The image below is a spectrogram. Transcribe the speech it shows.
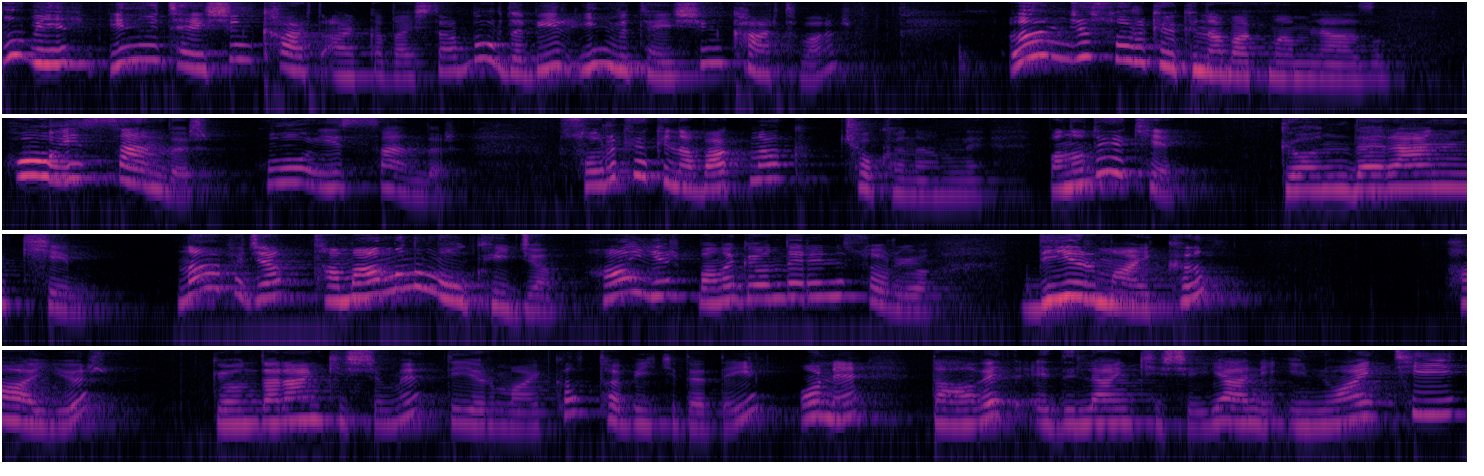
bu bir invitation kart arkadaşlar. Burada bir invitation kart var. Önce soru köküne bakmam lazım. Who is sender? Who is sender? Soru köküne bakmak çok önemli. Bana diyor ki gönderen kim? Ne yapacağım? Tamamını mı okuyacağım? Hayır, bana göndereni soruyor. Dear Michael. Hayır. Gönderen kişi mi? Dear Michael. Tabii ki de değil. O ne? Davet edilen kişi. Yani invitee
